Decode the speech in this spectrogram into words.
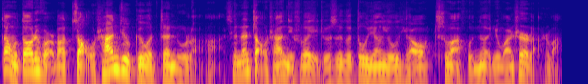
但我到这会儿吧，早餐就给我镇住了啊！像咱早餐，你说也就是个豆浆油条，吃碗馄饨就完事儿了，是吧？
